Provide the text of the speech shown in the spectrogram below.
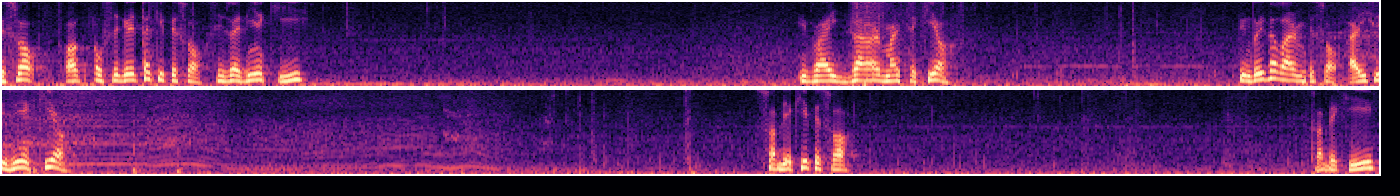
Pessoal, ó, o segredo tá aqui, pessoal. Vocês vão vir aqui. E vai desalarmar isso aqui, ó. Tem dois alarmes, pessoal. Aí vocês vêm aqui, ó. Sobe aqui, pessoal. Sobe aqui.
